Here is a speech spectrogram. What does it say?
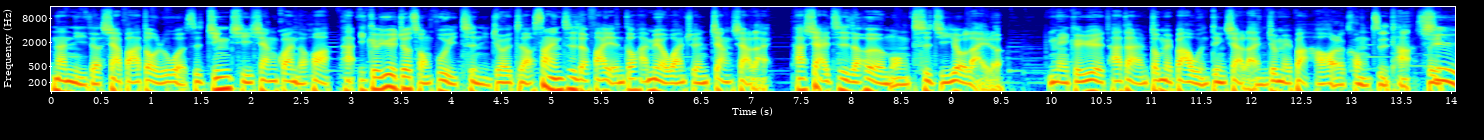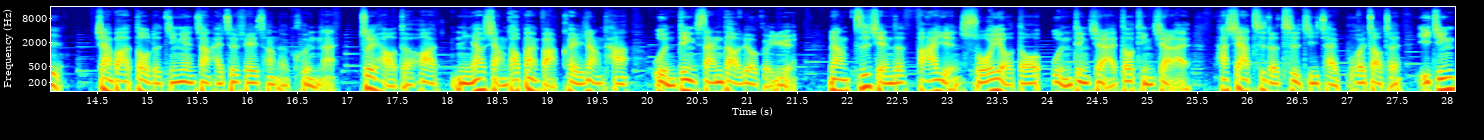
那你的下巴痘如果是经期相关的话，它一个月就重复一次，你就会知道上一次的发炎都还没有完全降下来，它下一次的荷尔蒙刺激又来了。每个月它当然都没办法稳定下来，你就没办法好好的控制它，所以下巴痘的经验上还是非常的困难。最好的话，你要想到办法可以让它稳定三到六个月，让之前的发炎所有都稳定下来，都停下来，它下次的刺激才不会造成已经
